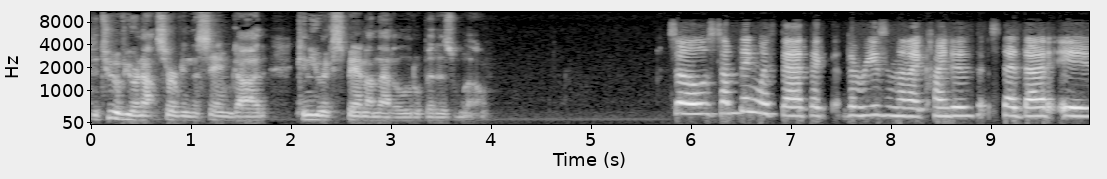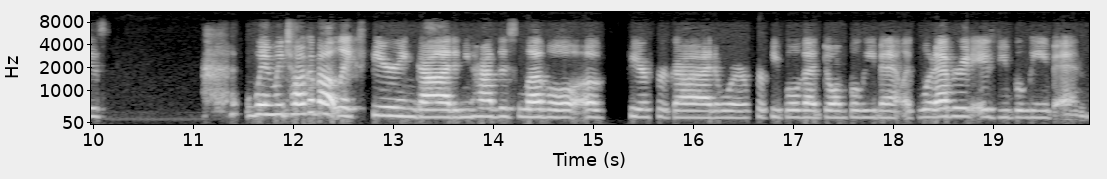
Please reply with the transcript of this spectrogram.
the two of you are not serving the same God. Can you expand on that a little bit as well? So something with that, the, the reason that I kind of said that is when we talk about like fearing God and you have this level of fear for God or for people that don't believe in it, like whatever it is you believe in,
